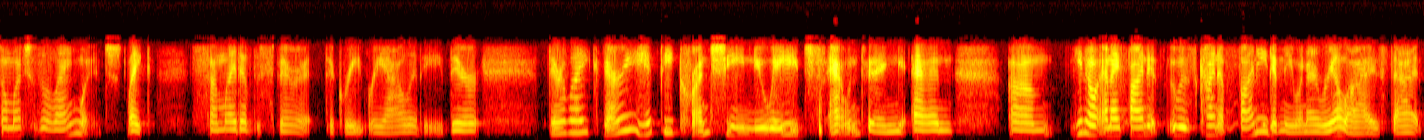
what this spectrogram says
so much of the language like sunlight of the spirit the great reality they're they're like very hippie crunchy new age sounding. And um you know and I find it it was kind of funny to me when I realized that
